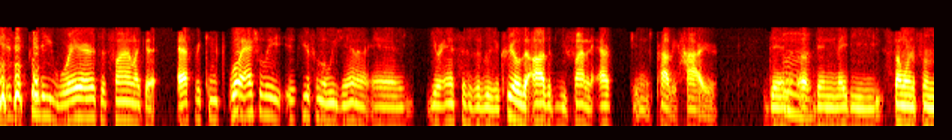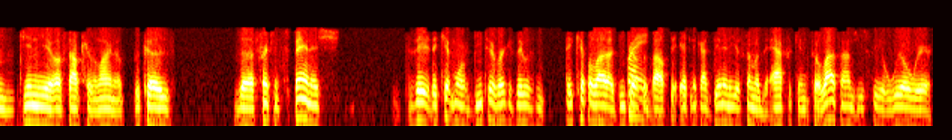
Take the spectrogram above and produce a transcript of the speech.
it's pretty rare to find like a African. Well, actually, if you're from Louisiana and your ancestors are Louisiana Creole, the odds of you finding an African is probably higher than uh, Mm. than maybe someone from Virginia or South Carolina because the French and Spanish they they kept more detailed records. They was they kept a lot of details Right. about the ethnic identity of some of the Africans. So a lot of times you see a will where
